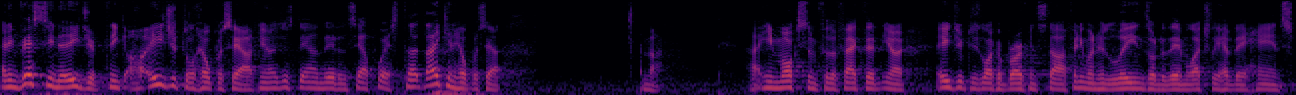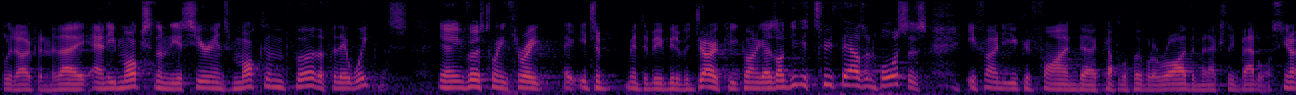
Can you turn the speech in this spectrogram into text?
and invest in Egypt. Think, oh, Egypt will help us out, you know, just down there to the southwest. They can help us out. No. Uh, he mocks them for the fact that, you know, Egypt is like a broken staff. Anyone who leans onto them will actually have their hands split open. They, and he mocks them, the Assyrians mock them further for their weakness. You know, in verse 23, it's a, meant to be a bit of a joke. He kind of goes, I'll give you 2,000 horses if only you could find a couple of people to ride them and actually battle us. You know,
